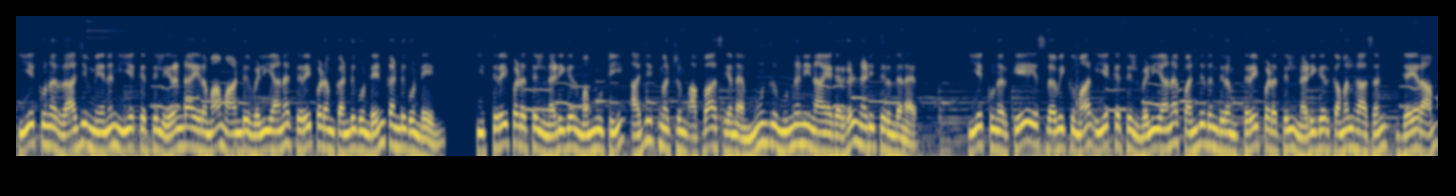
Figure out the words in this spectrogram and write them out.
இயக்குனர் ராஜீவ் மேனன் இயக்கத்தில் இரண்டாயிரமாம் ஆண்டு வெளியான திரைப்படம் கண்டுகொண்டேன் கண்டுகொண்டேன். இத்திரைப்படத்தில் நடிகர் மம்மூட்டி அஜித் மற்றும் அப்பாஸ் என மூன்று முன்னணி நாயகர்கள் நடித்திருந்தனர். இயக்குனர் கே எஸ் ரவிக்குமார் இயக்கத்தில் வெளியான பஞ்சதந்திரம் திரைப்படத்தில் நடிகர் கமல்ஹாசன் ஜெயராம்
